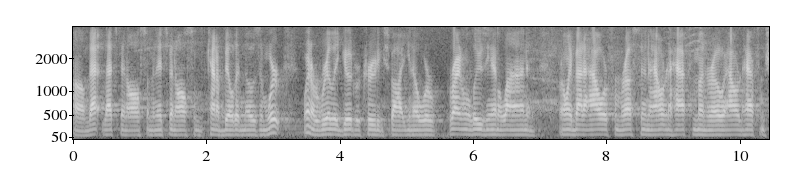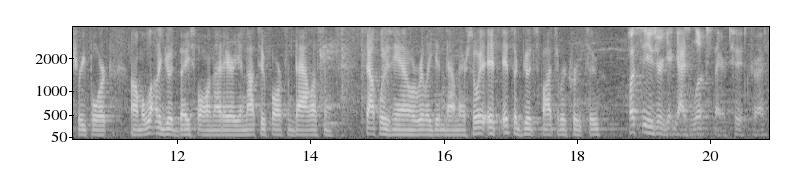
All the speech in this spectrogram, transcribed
um, that that's been awesome. And it's been awesome kind of building those. And we're we're in a really good recruiting spot. You know, we're right on the Louisiana line, and we're only about an hour from Ruston, an hour and a half from Monroe, an hour and a half from Shreveport. Um, a lot of good baseball in that area, not too far from Dallas, and South Louisiana, we're really getting down there. So it, it's it's a good spot to recruit to. Plus, it's easier to get guys looks there too, correct?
